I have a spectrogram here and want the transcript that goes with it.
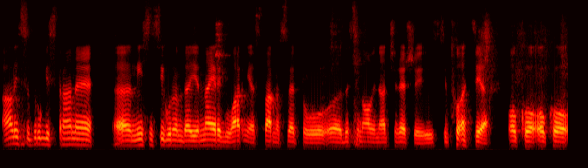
ali sa druge strane e, nisam siguran da je najregularnija stvar na svetu e, da se na ovaj način reši situacija oko, oko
